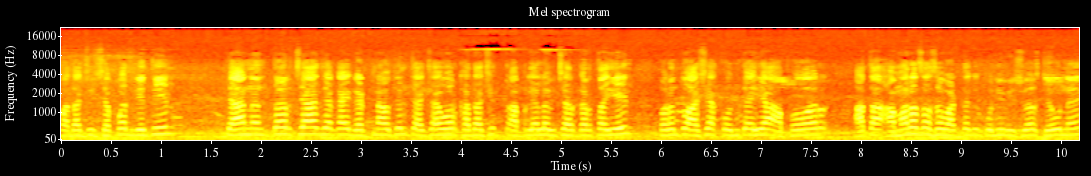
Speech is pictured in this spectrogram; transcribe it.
पदाची शपथ घेतील. त्यानंतरच्या ज्या काही घटना होतील त्याच्यावर कदाचित आपल्याला विचार करता येईल. परंतु अशा कोणत्याही अफवावर आता आम्हालाच असं वाटतं की कोणी विश्वास ठेवू नये.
